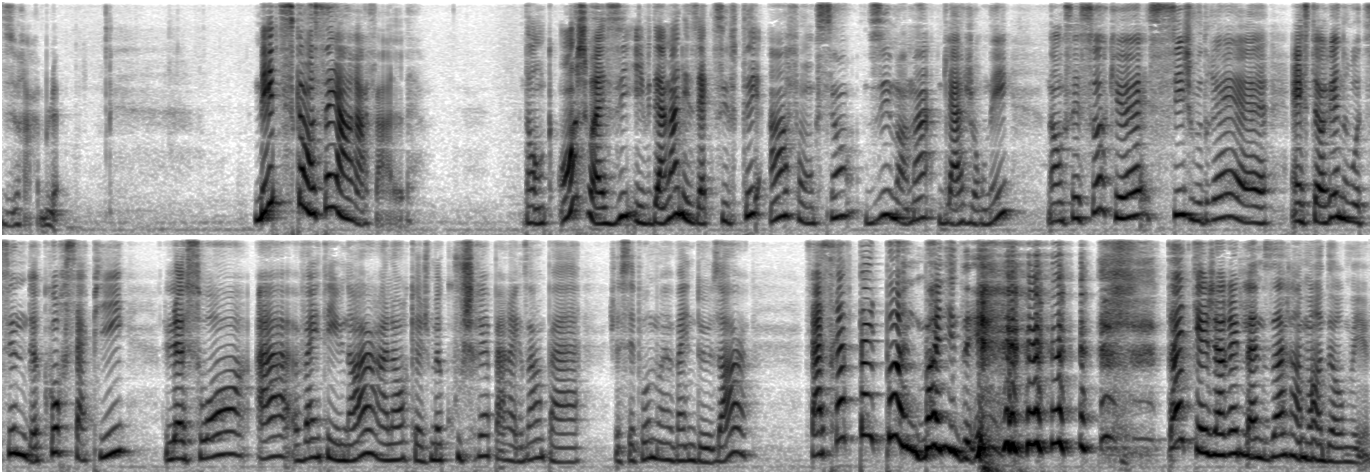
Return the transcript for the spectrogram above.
durable. Mes petits conseils en rafale. Donc, on choisit évidemment les activités en fonction du moment de la journée. Donc, c'est sûr que si je voudrais euh, instaurer une routine de course à pied le soir à 21h, alors que je me coucherais par exemple à, je sais pas, 22h, ça serait peut-être pas une bonne idée. peut-être que j'aurais de la misère à m'endormir.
